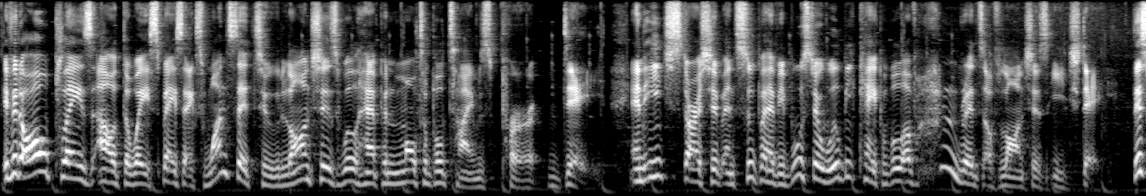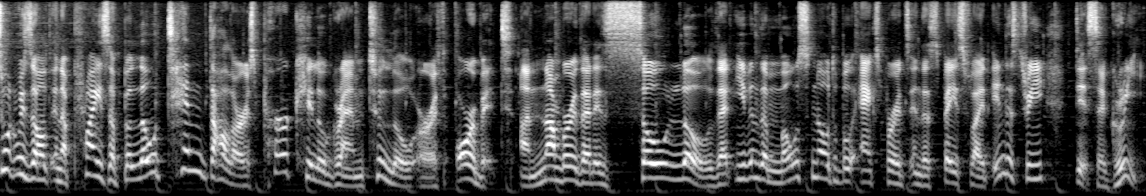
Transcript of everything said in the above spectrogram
If it all plays out the way SpaceX wants it to, launches will happen multiple times per day and each Starship and Super Heavy booster will be capable of hundreds of launches each day. This would result in a price of below $10 per kilogram to low Earth orbit, a number that is so low that even the most notable experts in the spaceflight industry disagree.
